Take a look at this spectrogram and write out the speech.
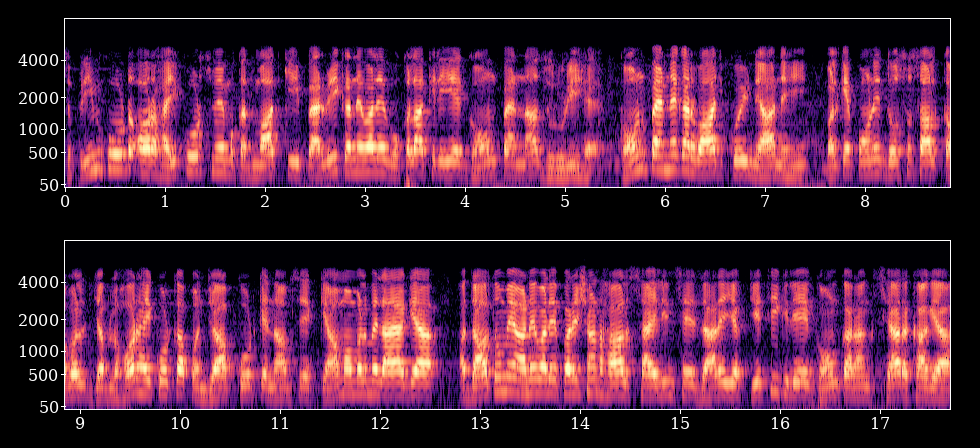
سپریم کورٹ اور ہائی کورٹس میں مقدمات کی پیروی کرنے والے وکلا کے لیے گاؤن پہننا ضروری ہے۔ گاؤن پہننے کا رواج کوئی نیا نہیں، بلکہ پونے دو سو سال قبل جب لاہور ہائی کورٹ کا پنجاب کورٹ کے نام سے قیام عمل میں لایا گیا، عدالتوں میں آنے والے پریشان حال سائلین سے ظاہر یکجہتی کے لیے گاؤن کا رنگ سیاہ رکھا گیا۔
